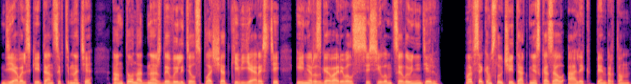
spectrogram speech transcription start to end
«Дьявольские танцы в темноте», Антон однажды вылетел с площадки в ярости и не разговаривал с Сесилом целую неделю. Во всяком случае, так мне сказал Алек Пембертон.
